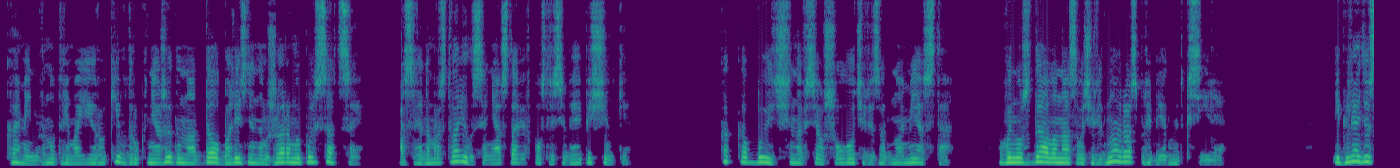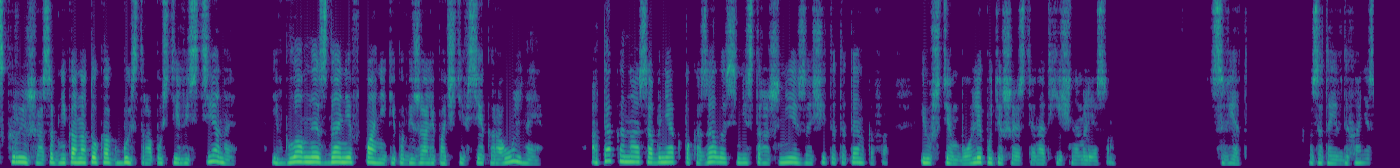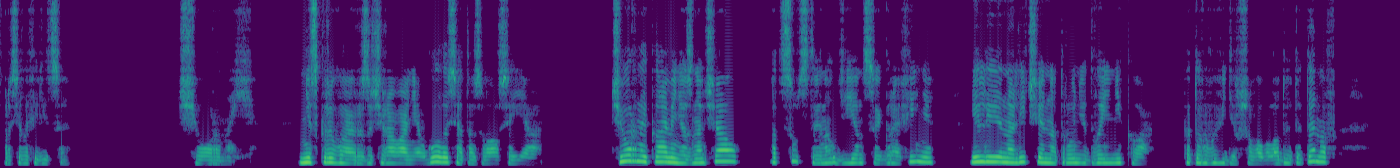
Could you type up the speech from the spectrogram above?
Камень внутри моей руки вдруг неожиданно отдал болезненным жаром и пульсацией, а следом растворился, не оставив после себя и песчинки. Как обычно, все шло через одно место, вынуждало нас в очередной раз прибегнуть к силе. И, глядя с крыши особняка на то, как быстро опустили стены, и в главное здание в панике побежали почти все караульные, Атака на особняк показалась не страшнее защиты Тетенкова и уж тем более путешествия над хищным лесом. «Цвет?» — затаив дыхание, спросила Фелиция. «Черный». Не скрывая разочарования в голосе, отозвался я. Черный камень означал отсутствие на аудиенции графини или наличие на троне двойника которого видевшего молодой Тетенов,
